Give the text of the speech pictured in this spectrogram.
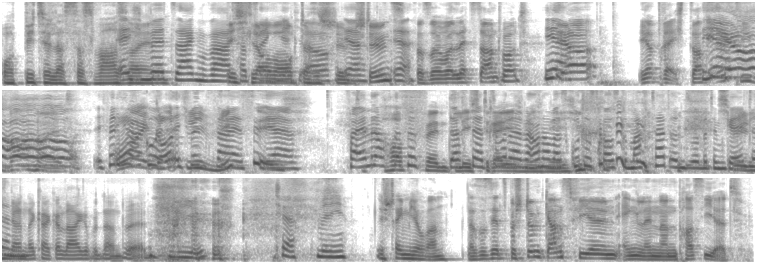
Oh, bitte lass das wahr sein. Ich würde sagen, war Ich glaube auch, dass es stimmt. Ja. Stimmt's? Ja. Das ist eure letzte Antwort? Ja. Ja. Ihr habt recht, das Ja. ist die Wahrheit. Ich finde Oh gut. Gott, ich finde nice. witzig. Ja. Vor allem auch, dass, es, dass der Zoo dann auch noch was nicht. Gutes draus gemacht hat und so mit dem Ich will Geld nicht nach dann. einer Kakerlake benannt werden. Tja, Winnie. Ich streng mich auch an. Das ist jetzt bestimmt ganz vielen Engländern passiert.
